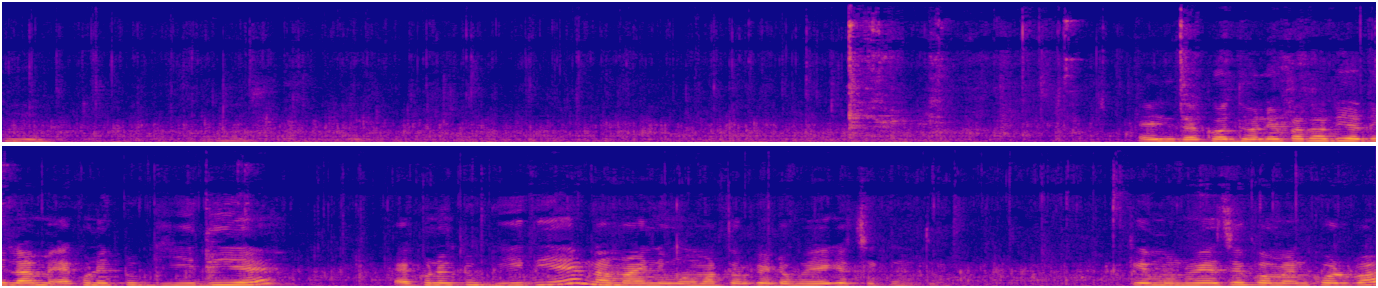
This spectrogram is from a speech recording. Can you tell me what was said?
হুম। এই দেখো, ধনে পাতা দিয়ে দিলাম। এখন একটু ঘি দিয়ে, এখন একটু ঘি দিয়ে নামাই নিবো আমার তরকারিটা হয়ে গেছে কিন্তু। কেমন হয়েছে কমেন্ট করবা?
